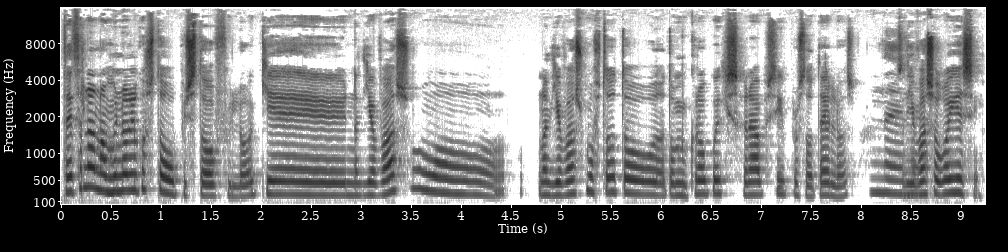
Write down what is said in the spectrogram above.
Θα ήθελα να μείνω λίγο στο πιστόφυλλο και να διαβάσω να διαβάσουμε αυτό το, το μικρό που έχεις γράψει προς το τέλος. Ναι, Θα ναι. διαβάσω εγώ ή εσύ;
